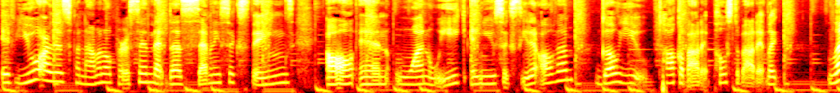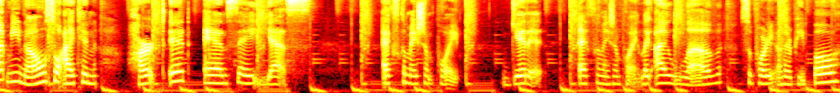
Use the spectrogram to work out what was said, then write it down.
If you are this phenomenal person that does 76 things all in one week and you succeed at all of them, go you. Talk about it, post about it. Like, let me know so I can heart it and say yes. Exclamation point. Get it exclamation point. Like I love supporting other people.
